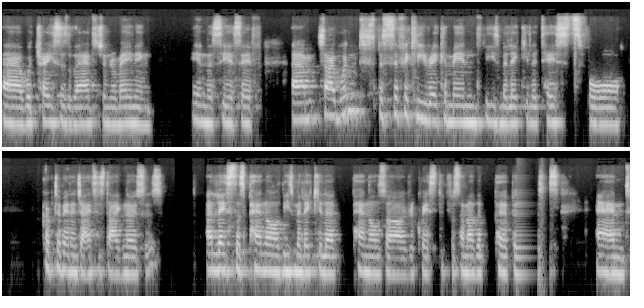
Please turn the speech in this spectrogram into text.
uh, with traces of the antigen remaining in the CSF. Um, so I wouldn't specifically recommend these molecular tests for cryptomeningitis diagnosis unless this panel, these molecular panels are requested for some other purpose and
